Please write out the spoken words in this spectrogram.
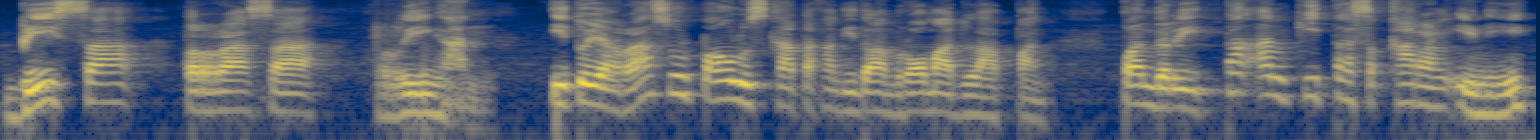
bisa terasa ringan. Itu yang Rasul Paulus katakan di dalam Roma 8. Penderitaan kita sekarang ini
